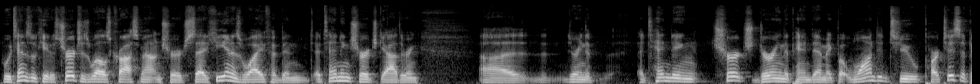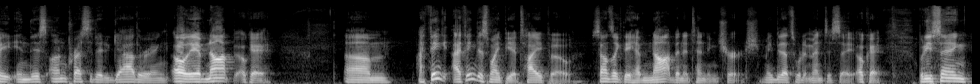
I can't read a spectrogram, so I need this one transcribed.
who attends Lucado's church as well as Cross Mountain Church, said he and his wife have been attending church gathering uh, during the attending church during the pandemic, but wanted to participate in this unprecedented gathering. Oh, they have not. Okay. Um, I think I think this might be a typo. Sounds like they have not been attending church. Maybe that's what it meant to say. Okay, but he's saying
